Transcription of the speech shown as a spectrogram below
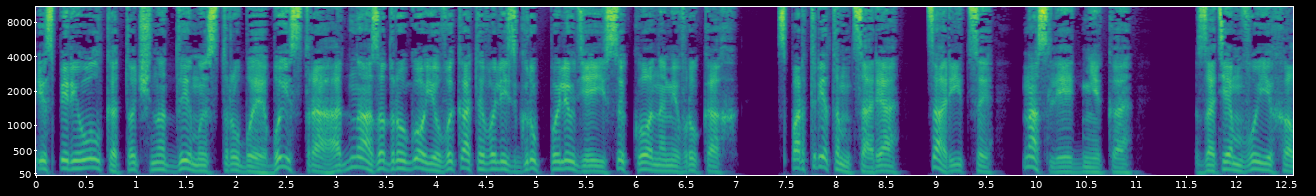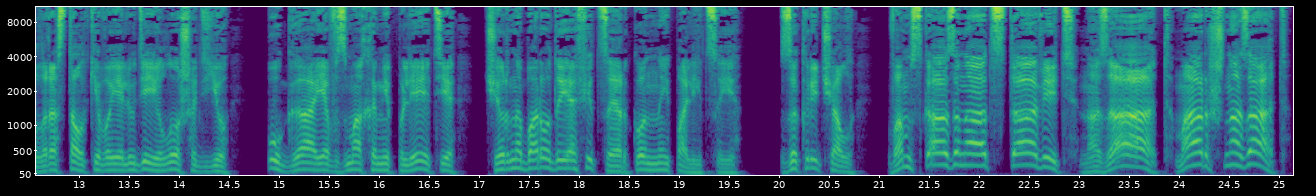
Из переулка точно дым из трубы, быстро, одна за другою выкатывались группы людей с иконами в руках, с портретом царя, царицы, наследника. Затем выехал, расталкивая людей лошадью, пугая взмахами плети, чернобородый офицер конной полиции. Закричал «Вам сказано отставить! Назад! Марш назад!»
